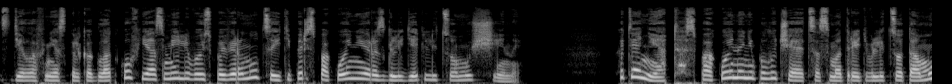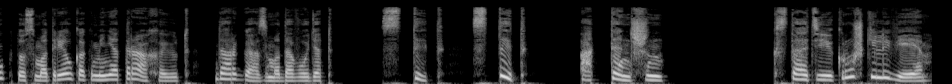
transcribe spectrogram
Сделав несколько глотков, я осмеливаюсь повернуться и теперь спокойнее разглядеть лицо мужчины. Хотя нет, спокойно не получается смотреть в лицо тому, кто смотрел, как меня трахают, до оргазма доводят. Стыд, Стыд! Аттеншн! Кстати, кружки левее,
